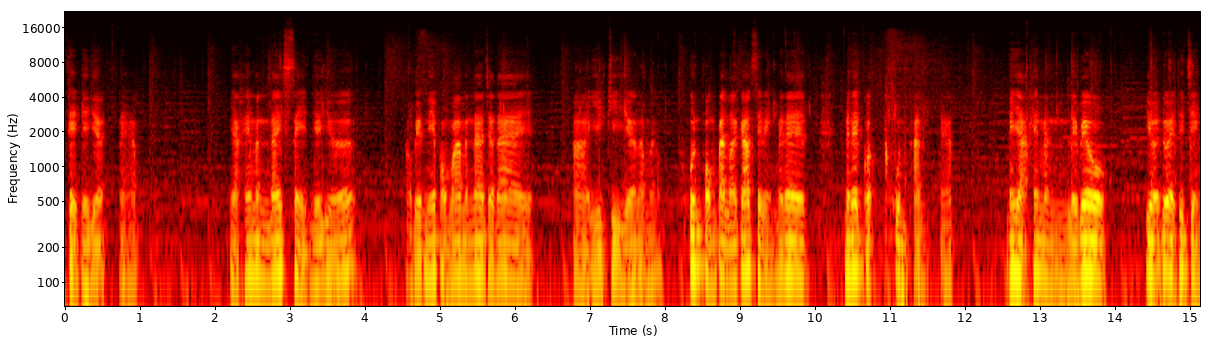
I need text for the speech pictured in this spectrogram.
เศษเยอะๆนะครับ อยากให้มันได้เศษเยอะๆเอาเว็บนี้ผมว่ามันน่าจะได้อ่า EP เยอะแล้วมั้งคุณผม 890เองไม่ได้ไม่ได้กดคูณพันนะครับ ไม่อยากให้มันเลเวลเยอะด้วยที่จริง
